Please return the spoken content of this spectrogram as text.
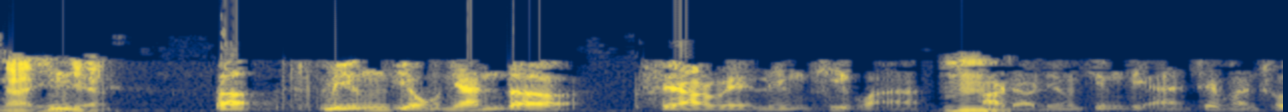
来，英姐，呃，零九年的 CRV 零七款，嗯二点零经典这款车，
